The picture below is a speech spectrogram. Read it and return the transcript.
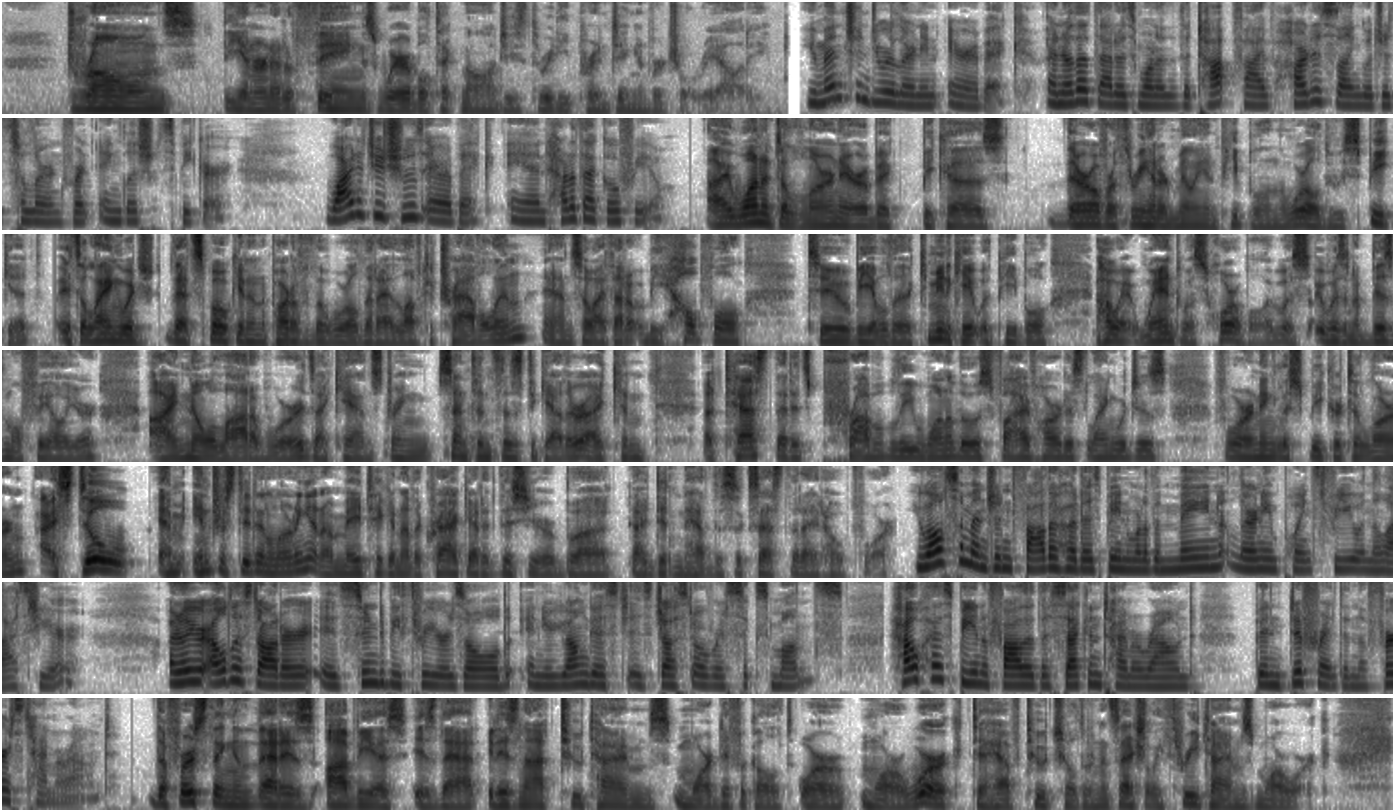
drones, the Internet of Things, wearable technologies, 3D printing, and virtual reality. You mentioned you were learning Arabic. I know that that is one of the top five hardest languages to learn for an English speaker. Why did you choose Arabic, and how did that go for you? I wanted to learn Arabic because there are over 300 million people in the world who speak it. It's a language that's spoken in a part of the world that I love to travel in. And so I thought it would be helpful to be able to communicate with people. How it went was horrible. It was it was an abysmal failure. I know a lot of words. I can string sentences together. I can attest that it's probably one of those five hardest languages for an English speaker to learn. I still am interested in learning it. I may take another crack at it this year, but I didn't have the success that I'd hoped for. You also mentioned fatherhood as being one of the main learning points for you in the last year. I know your eldest daughter is soon to be three years old, and your youngest is just over six months. How has being a father the second time around been different than the first time around? The first thing that is obvious is that it is not two times more difficult or more work to have two children. It's actually three times more work.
